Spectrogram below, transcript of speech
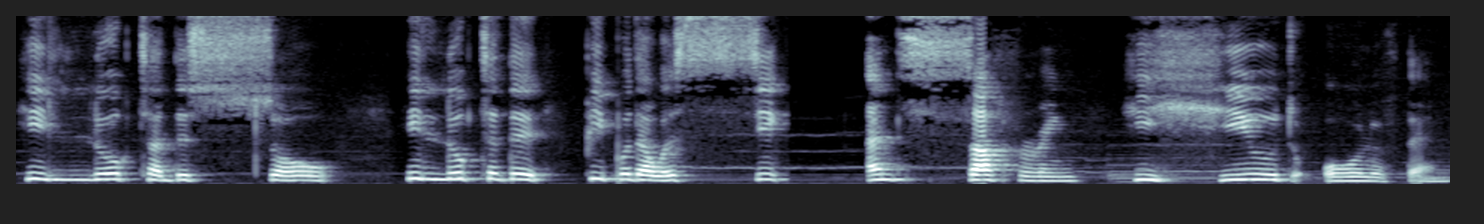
He looked at the soul. He looked at the people that were sick and suffering, He healed all of them.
